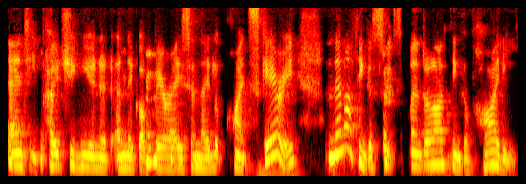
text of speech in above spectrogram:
anti poaching unit, and they've got berets and they look quite scary. And then I think of Switzerland and I think of Heidi.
